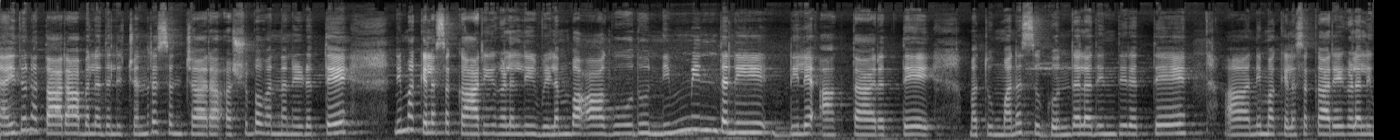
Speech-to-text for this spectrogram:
ನೈದುನ ತಾರಾಬಲದಲ್ಲಿ ಚಂದ್ರ ಸಂಚಾರ ಅಶುಭವನ್ನು ನೀಡುತ್ತೆ. ನಿಮ್ಮ ಕೆಲಸ ಕಾರ್ಯಗಳಲ್ಲಿ ವಿಳಂಬ ಆಗುವುದು ನಿಮ್ಮಿಂದಲೇ ಡಿಲೆ ಆಗ್ತಾ ಇರುತ್ತೆ. ಮತ್ತು ಮನಸ್ಸು ಗೊಂದಲದಿಂದಿರುತ್ತೆ. ನಿಮ್ಮ ಕೆಲಸ ಕಾರ್ಯಗಳಲ್ಲಿ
